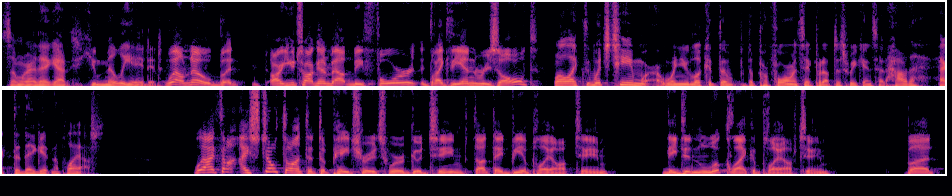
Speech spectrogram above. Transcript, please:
somewhere. They got humiliated. Well, no, but are you talking about before, like the end result? Well, like which team, when you look at the the performance they put up this weekend, said, how the heck did they get in the playoffs? Well, I thought I still thought that the Patriots were a good team. Thought they'd be a playoff team. They didn't look like a playoff team, but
